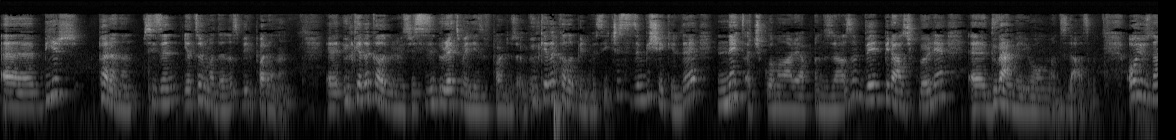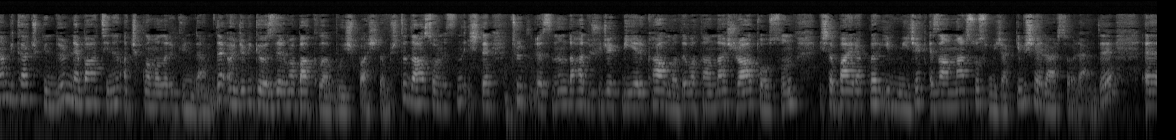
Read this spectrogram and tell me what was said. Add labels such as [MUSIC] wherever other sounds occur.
e, bir paranın sizin yatırmadığınız bir paranın e, ülkede kalabilmesi için sizin üretmediğiniz bir paranız ülkede kalabilmesi için sizin bir şekilde net açıklamalar yapmanız lazım ve birazcık böyle e, güven veriyor olmanız lazım. O yüzden birkaç gündür Nebati'nin açıklamaları gündemde. Önce bir gözlerime bakla bu iş başlamıştı. Daha sonrasında işte Türk lirasının daha düşecek bir yeri kalmadı. Vatandaş rahat olsun. İşte bayraklar inmeyecek, ezanlar susmayacak gibi şeyler söylendi. E,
